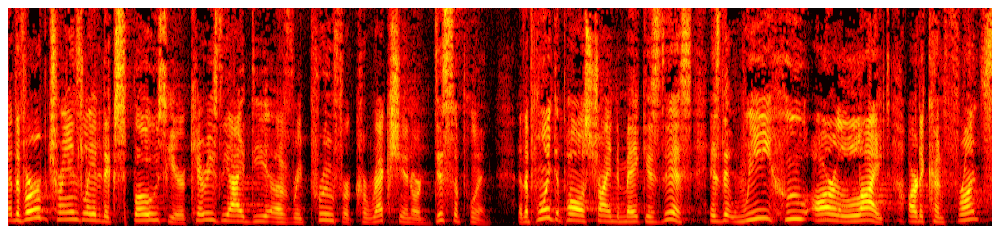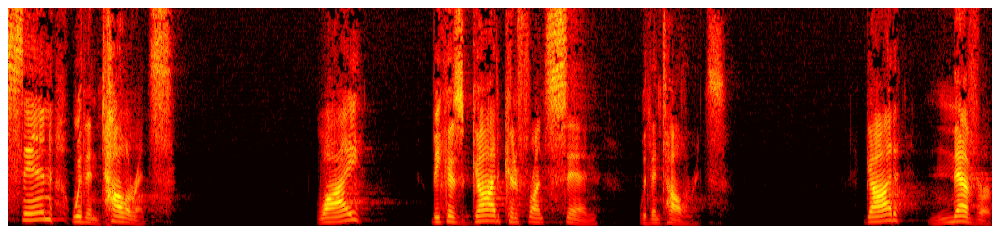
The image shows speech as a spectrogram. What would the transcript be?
Now, the verb translated expose here carries the idea of reproof or correction or discipline. The point that Paul is trying to make is this is that we who are light are to confront sin with intolerance. Why? Because God confronts sin with intolerance. God never,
